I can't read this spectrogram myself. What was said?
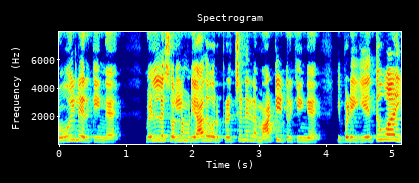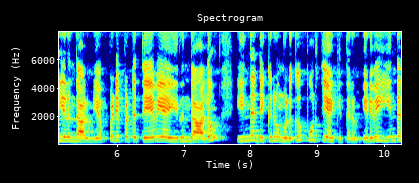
நோயில் இருக்கீங்க வெளில சொல்ல முடியாத ஒரு பிரச்சனையில் மாட்டிகிட்டு இருக்கீங்க. இப்படி எதுவாக இருந்தாலும் எப்படிப்பட்ட தேவையாக இருந்தாலும் இந்த திக்ரு உங்களுக்கு பூர்த்தியாக்கி தரும். எனவே இந்த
